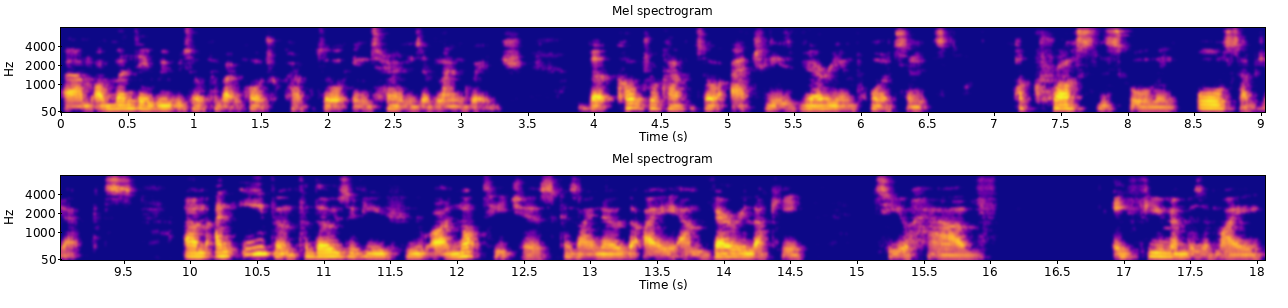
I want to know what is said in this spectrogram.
Um, on monday we were talking about cultural capital in terms of language but cultural capital actually is very important across the school in all subjects. Um, and even for those of you who are not teachers, because I know that I am very lucky to have a few members of my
